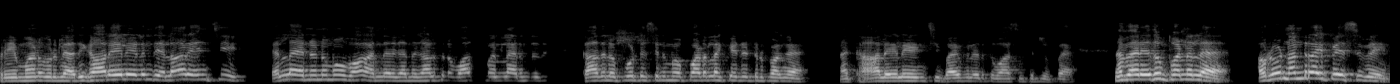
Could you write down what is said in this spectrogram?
பிரியமானவர்களே அதிகாலையில எழுந்து எல்லாரும் எஞ்சி எல்லாம் என்னென்னமோ வா அந்த அந்த காலத்துல வாக்மேன் எல்லாம் இருந்தது. காதல போட்டு சினிமா பாடலாம் கேட்டுட்டு இருப்பாங்க. நான் காலையில எழுந்துச்சு பைபிள் எடுத்து வாசிச்சுட்டு இருப்பேன். நான் வேற எதுவும் பண்ணல. அவரோடு நன்றாய் பேசுவேன்.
